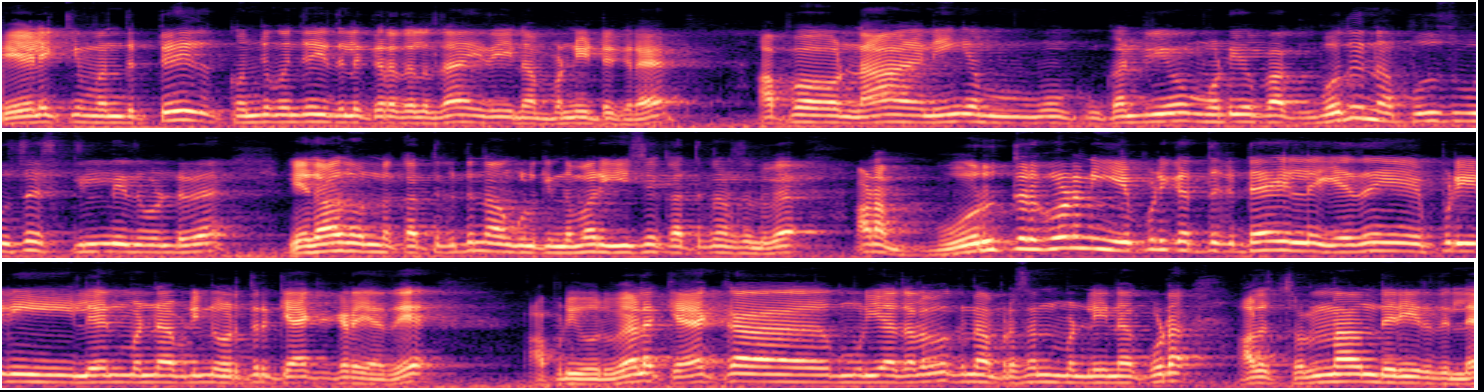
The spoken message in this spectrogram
வேலைக்கும் வந்துட்டு கொஞ்சம் கொஞ்சம் இதில் இருக்கிறதுல தான் இதை நான் பண்ணிகிட்டு இருக்கிறேன். அப்போது நான் நீங்கள் கண்டினியூவாக மோட்டிவ் பார்க்கும்போது நான் புதுசு புதுசாக ஸ்கில் இது பண்ணுவேன். ஏதாவது ஒன்று கற்றுக்கிட்டு நான் உங்களுக்கு இந்த மாதிரி ஈஸியாக கற்றுக்கலாம்னு சொல்லுவேன். ஆனால் ஒருத்தர் கூட நீ எப்படி கற்றுக்கிட்ட இல்லை எதை எப்படி நீ லேர்ன் பண்ண அப்படின்னு ஒருத்தர் கேட்க கிடையாது. அப்படி ஒரு வேளை கேட்க முடியாத அளவுக்கு நான் ப்ரெசென்ட் பண்ணலினா கூட அதை சொன்னாலும் தெரியறதில்ல.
